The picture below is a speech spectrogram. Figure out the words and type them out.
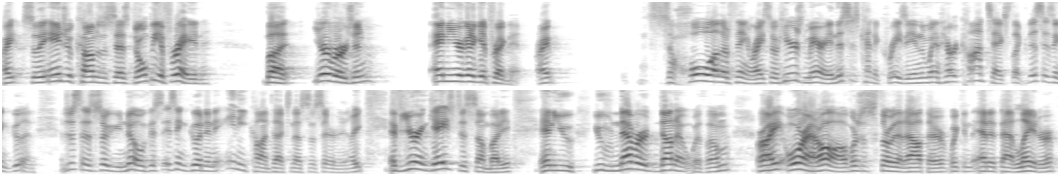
Right? So the angel comes and says, Don't be afraid, but you're a virgin and you're going to get pregnant, right? It's a whole other thing, right? So here's Mary, and this is kind of crazy. And in her context, like this isn't good. And just as so you know, this isn't good in any context necessarily. Right? If you're engaged to somebody and you you've never done it with them, right, or at all, we'll just throw that out there. We can edit that later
